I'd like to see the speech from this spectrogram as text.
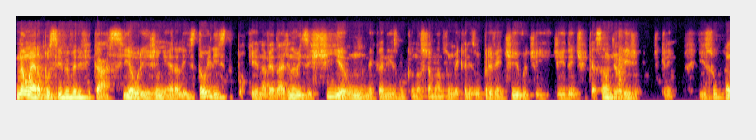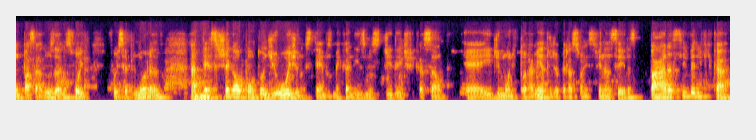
não era possível verificar se a origem era lícita ou ilícita, porque, na verdade, não existia um mecanismo que nós chamamos um mecanismo preventivo de, de identificação de origem de crime. Isso, com o passar dos anos, foi foi se aprimorando até se chegar ao ponto onde hoje nós temos mecanismos de identificação é, e de monitoramento de operações financeiras para se verificar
